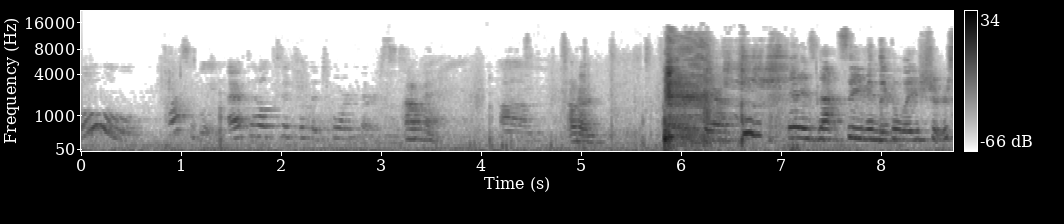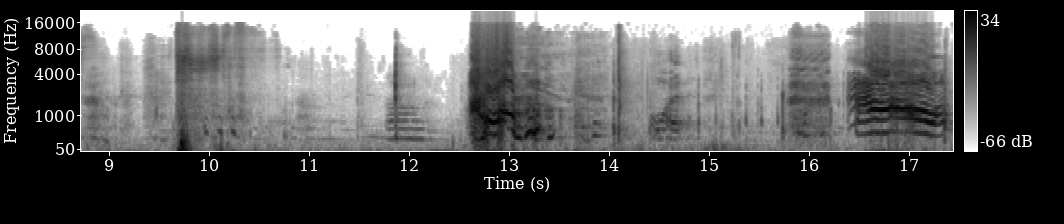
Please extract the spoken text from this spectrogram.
Ooh, possibly. I have to help Tiff with the tour first. Okay. Um, Okay. Sarah, that is not saving the glaciers. um. what? Ow!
